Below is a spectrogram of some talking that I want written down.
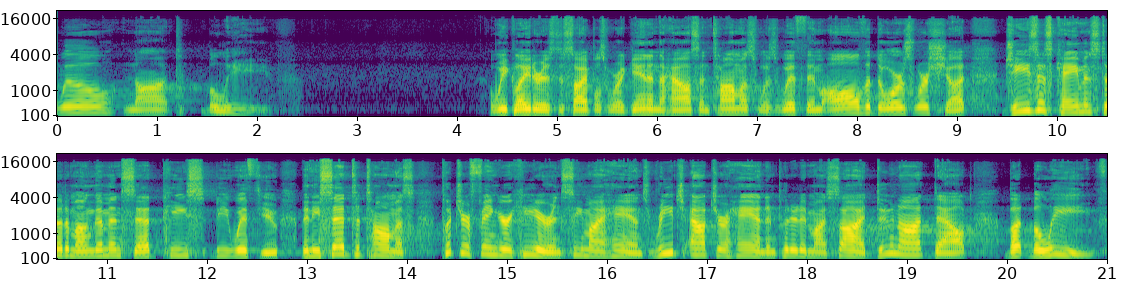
will not believe. A week later, his disciples were again in the house, and Thomas was with them. All the doors were shut. Jesus came and stood among them and said, Peace be with you. Then he said to Thomas, Put your finger here and see my hands. Reach out your hand and put it in my side. Do not doubt, but believe.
